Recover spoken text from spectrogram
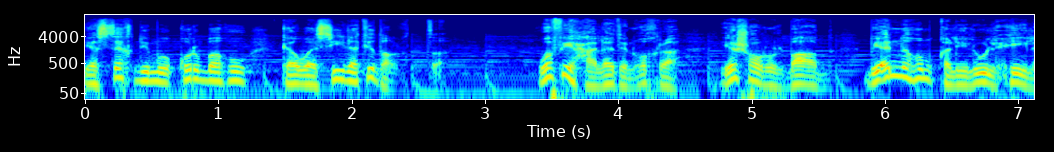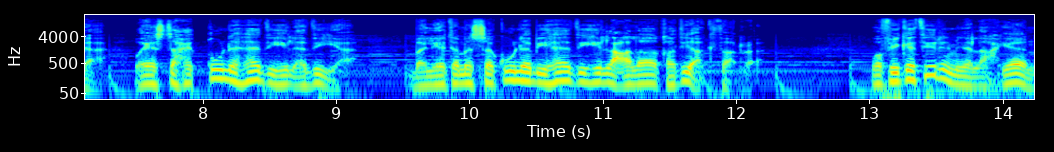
يستخدم قربه كوسيلة ضغط. وفي حالات أخرى يشعر البعض بأنهم قليلو الحيله ويستحقون هذه الأذية بل يتمسكون بهذه العلاقة أكثر. وفي كثير من الأحيان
